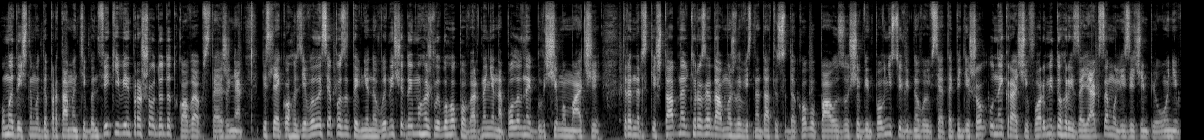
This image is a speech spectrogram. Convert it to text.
У медичному департаменті Бенфіки він пройшов додаткове обстеження, після якого з'явилися позитивні новини щодо його можливого повернення на поле в найближчому матчі. Тренерський штаб навіть розглядав можливість надати Судакову паузу, щоб він повністю відновився та підійшов у найкращій формі до гри за Яксам у лізі чемпіонів.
